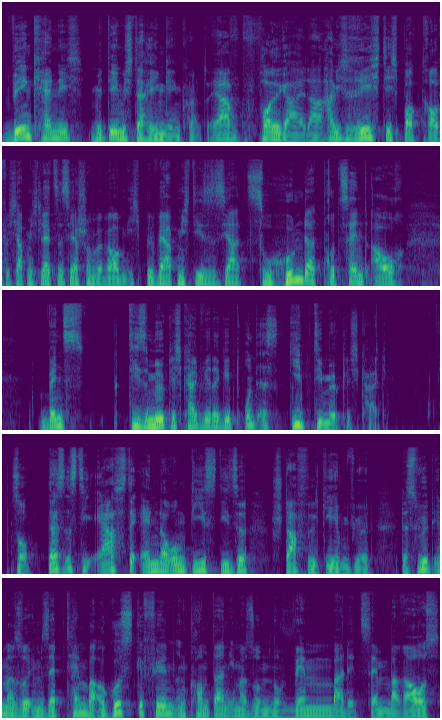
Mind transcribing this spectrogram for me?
Wen kenne ich, mit dem ich da hingehen könnte? Ja, voll geil. Da habe ich richtig Bock drauf. Ich habe mich letztes Jahr schon beworben. Ich bewerbe mich dieses Jahr zu 100 Prozent auch, wenn es diese Möglichkeit wieder gibt und es gibt die Möglichkeit. So, das ist die erste Änderung, die es diese Staffel geben wird. Das wird immer so im September, August gefilmt und kommt dann immer so im November, Dezember raus,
